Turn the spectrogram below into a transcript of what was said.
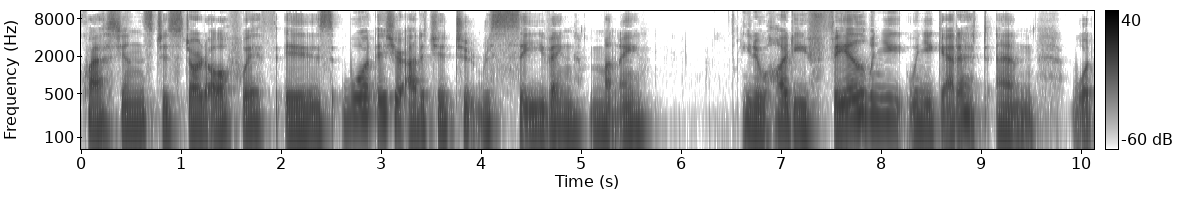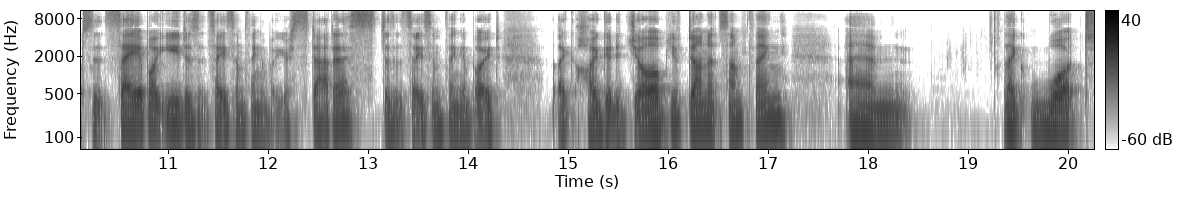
questions to start off with is what is your attitude to receiving money? You know, how do you feel when you when you get it? Um, what does it say about you? Does it say something about your status? Does it say something about like how good a job you've done at something um like what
